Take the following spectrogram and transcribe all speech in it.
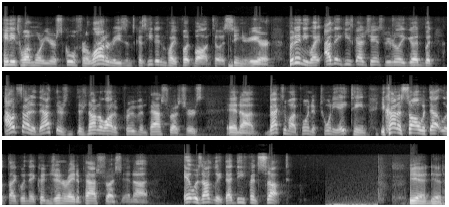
he needs one more year of school for a lot of reasons because he didn't play football until his senior year. But anyway, I think he's got a chance to be really good. But outside of that, there's there's not a lot of proven pass rushers. And uh, back to my point of 2018, you kind of saw what that looked like when they couldn't generate a pass rush, and uh, it was ugly. That defense sucked. Yeah, it did.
